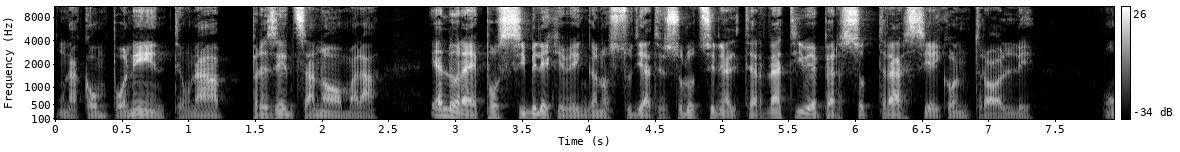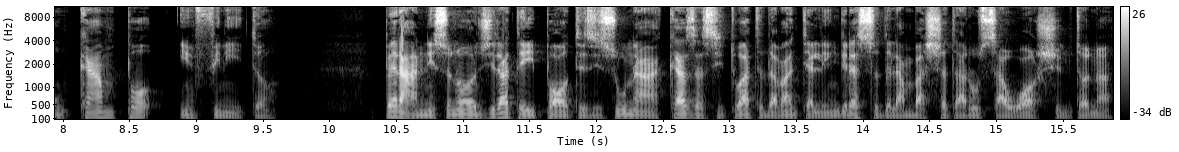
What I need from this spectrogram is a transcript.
una componente, una presenza anomala, e allora è possibile che vengano studiate soluzioni alternative per sottrarsi ai controlli. Un campo infinito. Per anni sono girate ipotesi su una casa situata davanti all'ingresso dell'ambasciata russa a Washington,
